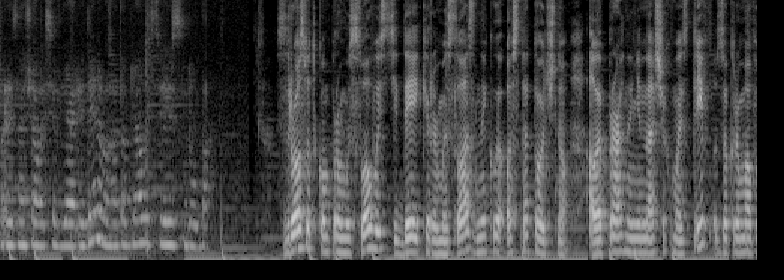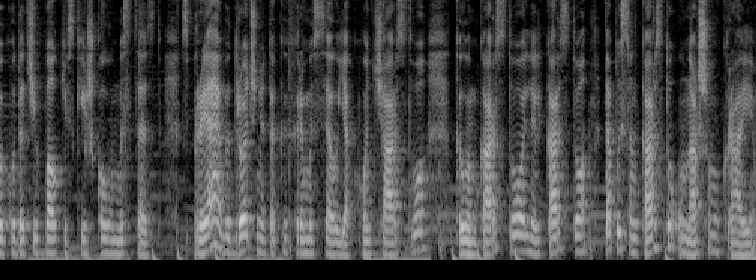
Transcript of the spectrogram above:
призначалися для рідини, виготовлялися із дуба. З розвитком промисловості деякі ремесла зникли остаточно, але прагнення наших майстрів, зокрема викладачів Валківської школи мистецтв, сприяє відродженню таких ремесел, як гончарство, килимкарство, лялькарство та писанкарство у нашому краї.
